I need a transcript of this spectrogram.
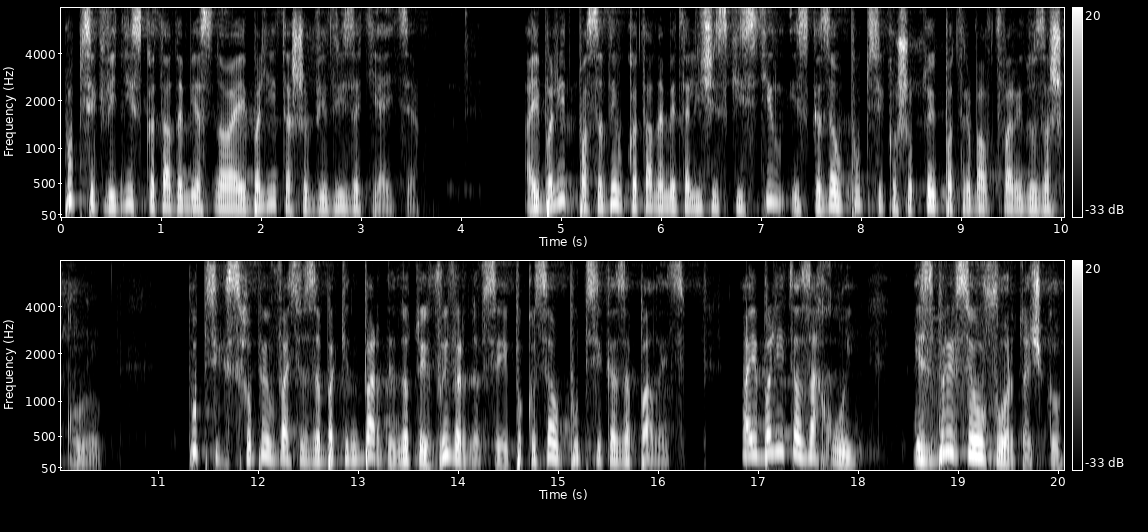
Пупсик відніс кота до місного айболіта, щоб відрізати яйця. Айболіт посадив кота на металічний стіл і сказав пупсику, щоб той потримав тварину за шкуру. Пупсик схопив Васю за бакенбарди, но той вивернувся і покусав пупсика за палець. Айболіта за хуй і збрився у форточку.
